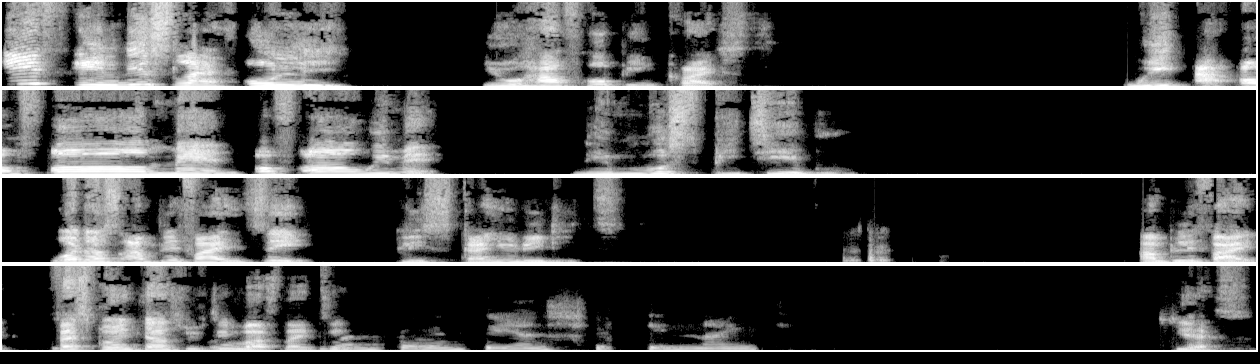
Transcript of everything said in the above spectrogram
If in this life only you have hope in Christ, we are of all men, of all women, the most pitiable. What does Amplified say? Please, can you read it? Amplified. First Corinthians 15, verse 19. 1 Corinthians 15 9. Yes.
